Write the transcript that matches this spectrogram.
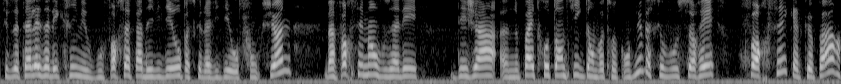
si vous êtes à l'aise à l'écrit, mais vous vous forcez à faire des vidéos parce que la vidéo fonctionne, ben forcément vous allez déjà euh, ne pas être authentique dans votre contenu parce que vous serez forcé quelque part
